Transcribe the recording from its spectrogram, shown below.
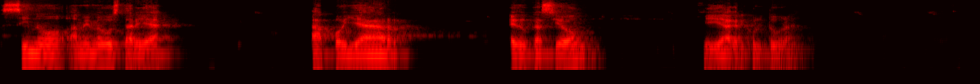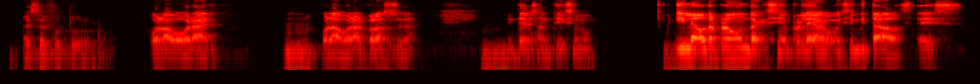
sino a mí me gustaría apoyar educación y agricultura. Eso es el futuro. Colaborar. Colaborar con la sociedad. Interesantísimo. Y la otra pregunta que siempre le hago a mis invitados es,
